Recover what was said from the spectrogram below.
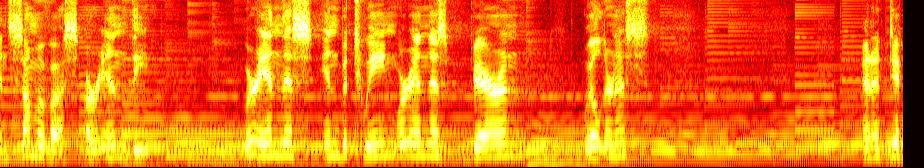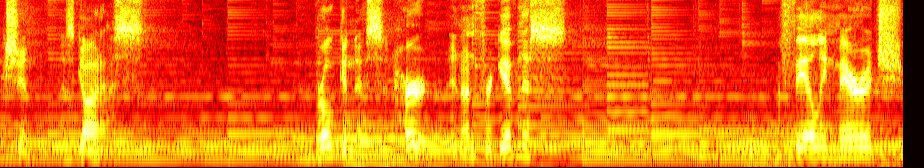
And some of us are in the, we're in this in between, we're in this barren wilderness. And addiction has got us. Brokenness and hurt and unforgiveness, a failing marriage,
